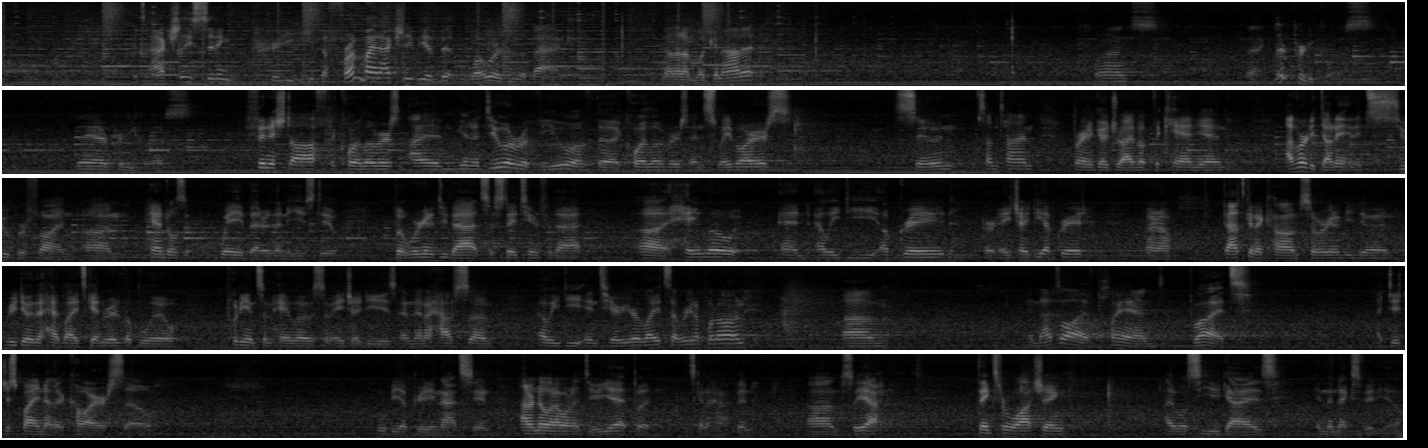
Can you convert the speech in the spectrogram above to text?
it's actually sitting pretty even. The front might actually be a bit lower than the back, now that I'm looking at it. Front, back, they're pretty close. They're pretty close. Finished off the coilovers. I'm gonna do a review of the coilovers and sway bars soon, sometime. We're gonna go drive up the canyon. I've already done it and it's super fun. Um, handles way better than it used to but we're going to do that, so stay tuned for that. Uh, Halo and LED upgrade, or HID upgrade, I don't know. that's gonna come. So we're gonna be doing redoing the headlights, getting rid of the blue, putting in some halos, some HIDs, and then I have some LED interior lights that we're gonna put on. Um, and that's all I've planned, but I did just buy another car, so we'll be upgrading that soon. I don't know what I want to do yet, but it's gonna happen. Um, so yeah, thanks for watching. I will see you guys in the next video.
